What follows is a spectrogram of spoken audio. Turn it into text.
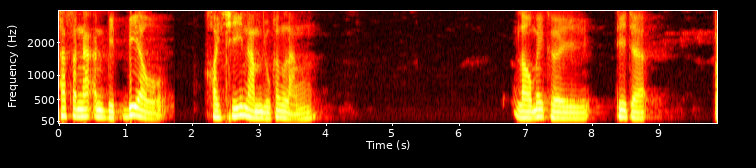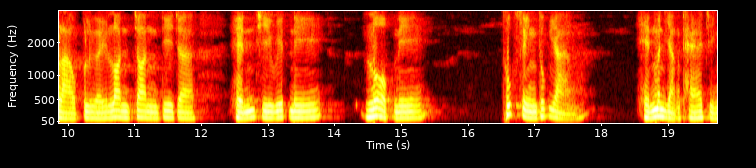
ทัศนะอันบิดเบี้ยว คอยชี้นำอยู่ข้างหลัง เราไม่เคยที่จะเปล่าเปลือยล่อนจอนที่จะเห็นชีวิตนี้ โลกนี้ ทุกสิ่งทุกอย่าง เห็นมันอย่างแท้จริง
